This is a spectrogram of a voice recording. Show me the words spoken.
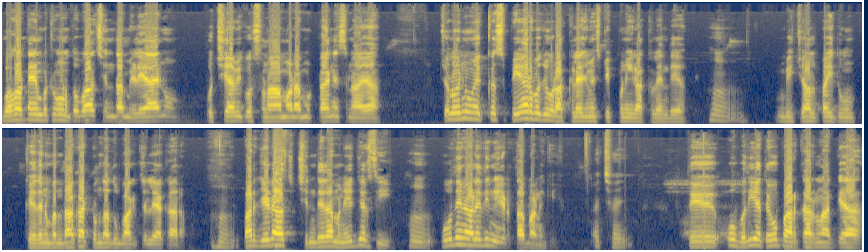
ਬਹੁਤ ਟਾਈਮ ਬਿਠਾਉਣ ਤੋਂ ਬਾਅਦ ਛਿੰਦਾ ਮਿਲਿਆ ਇਹਨੂੰ। ਪੁੱਛਿਆ ਵੀ ਕੋਈ ਸੁਣਾ ਮਾੜਾ ਮੁੱਟਾ ਇਹਨੇ ਸੁਣਾਇਆ। ਚਲੋ ਇਹਨੂੰ ਇੱਕ ਸਪੇਅਰ ਵਜੋਂ ਰੱਖ ਲਿਆ ਜਿਵੇਂ ਸਟਿੱਪਣੀ ਰੱਖ ਲੈਂਦੇ ਆ। ਹੂੰ। ਵੀ ਚੱਲ ਭਾਈ ਤੂੰ ਕਿਸੇ ਦਿਨ ਬੰਦਾ ਘੱਟ ਹੁੰਦਾ ਤੂੰ ਵਗ ਚੱਲਿਆ ਕਰ। ਹੂੰ। ਪਰ ਜਿਹੜਾ ਛਿੰਦੇ ਦਾ ਮੈਨੇਜਰ ਸੀ ਹੂੰ। ਉਹਦੇ ਨਾਲ ਇਹਦੀ ਨੇੜਤਾ ਬਣ ਗਈ। ਅੱਛਾ ਜੀ। ਤੇ ਉਹ ਵਧੀਆ ਤੇ ਉਹ ਪਾਰ ਕਰਨ ਲੱਗ ਗਿਆ।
